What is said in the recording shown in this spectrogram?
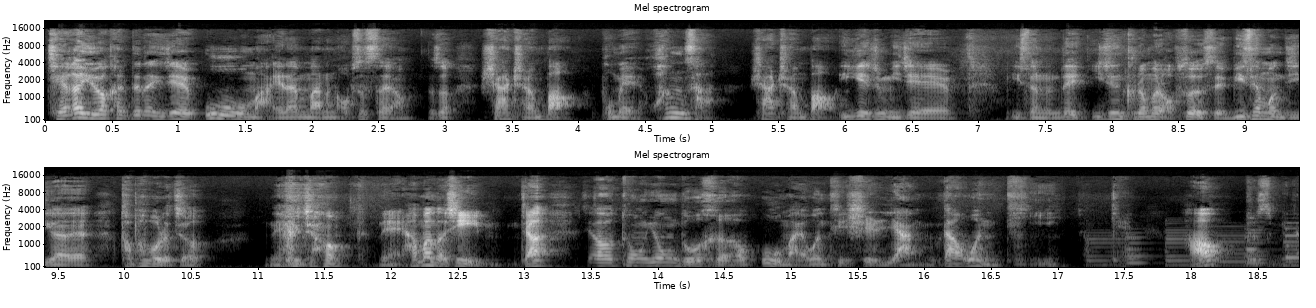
제가 유학할 때는 이제 우마이란 말은 없었어요. 그래서 샤천바오 봄에 황사 샤천바오 이게 좀 이제 있었는데 이제는 그런 말이 없어졌어요. 미세먼지가 덮어버렸죠. 네, 그죠? 네, 한 번 더 시작. 交通拥堵和雾霾问题是两道问题. 아홉 좋습니다.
